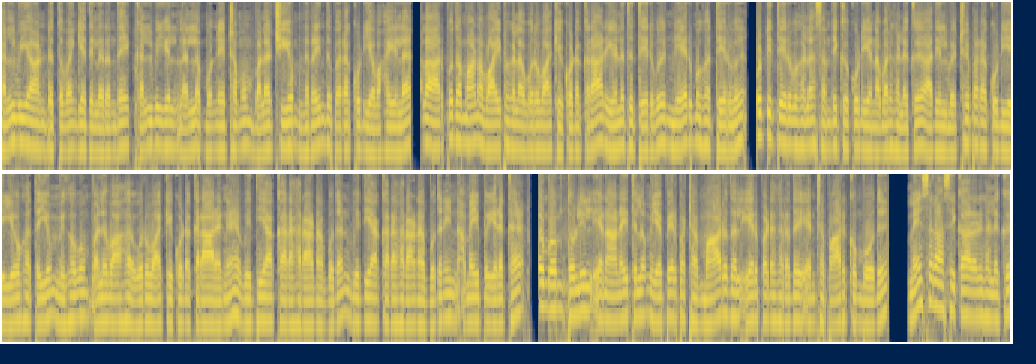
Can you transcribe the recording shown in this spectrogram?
கல்வியாண்டு துவங்கியதிலிருந்தே கல்வியில் நல்ல முன்னேற்றமும் வளர்ச்சியும் நிறைந்து பெறக்கூடிய வகையில பல அற்புதமான வாய்ப்புகளை உருவாக்கி கொடுக்கிறார். எழுத்து தேர்வு நேர்முக தேர்வு போட்டித் தேர்வுகளை சந்திக்கக்கூடிய நபர்களுக்கு அதில் வெற்றி பெறக்கூடிய யோகத்தையும் மிகவும் வலுவாக உருவாக்கி கொடுக்கிறாருங்க. வித்யா கரகரான புதன். வித்யா கரகரான புதனின் அமைப்பு இருக்க குடும்பம் தொழில் என அனைத்திலும் எப்பேற்பட்ட மாறுதல் ஏற்படுகிறது என்று இருக்கும்போது மேசராசிக்காரர்களுக்கு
